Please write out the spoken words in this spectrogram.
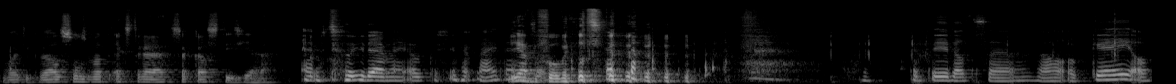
word ik wel soms wat extra sarcastisch, ja. En bedoel je daarmee ook als je met mij bent? Ja, bijvoorbeeld. Vind je dat wel oké? Of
